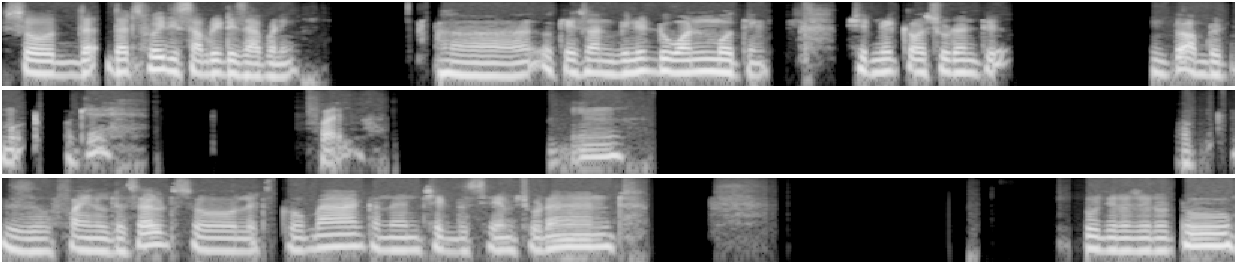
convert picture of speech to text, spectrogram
So that, that's why this update is happening. Uh, okay so and we need to do one more thing. We should make our student into update mode okay? File. In Okay, this is the final result. So let's go back and then check the same student. 2002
